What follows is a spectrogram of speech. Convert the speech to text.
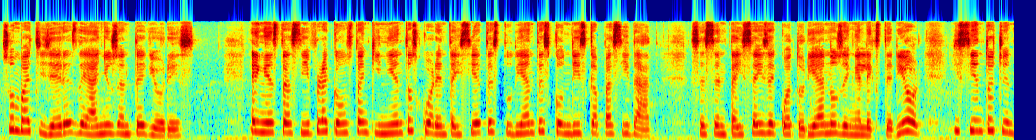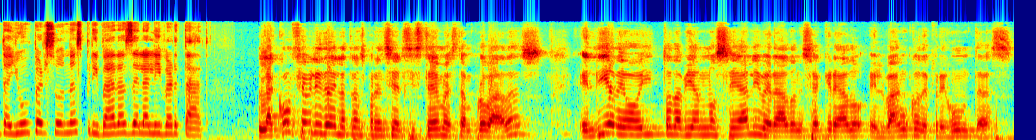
son bachilleres de años anteriores. En esta cifra constan 547 estudiantes con discapacidad, 66 ecuatorianos en el exterior y 181 personas privadas de la libertad. La confiabilidad y la transparencia del sistema están probadas. El día de hoy todavía no se ha liberado ni se ha creado el banco de preguntas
